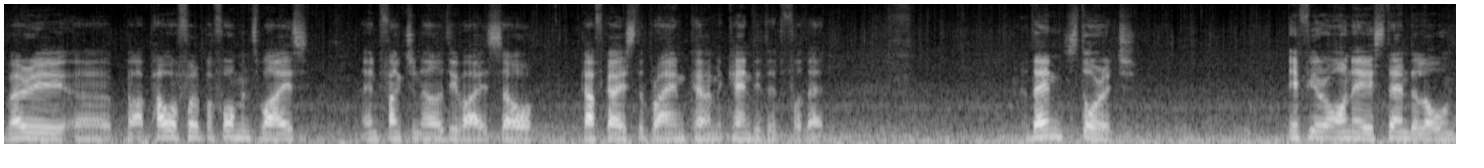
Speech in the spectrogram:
very uh, powerful performance wise and functionality wise. So Kafka is the prime candidate for that. Then storage. If you're on a standalone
